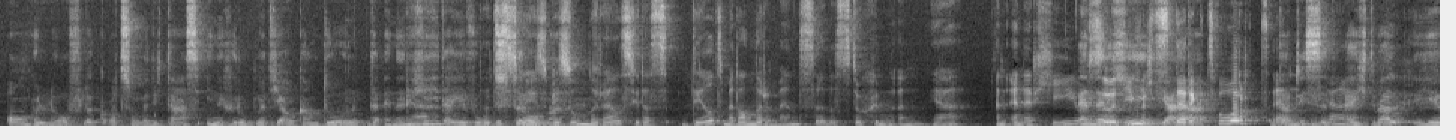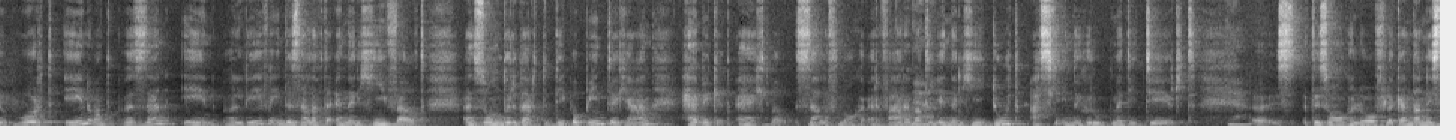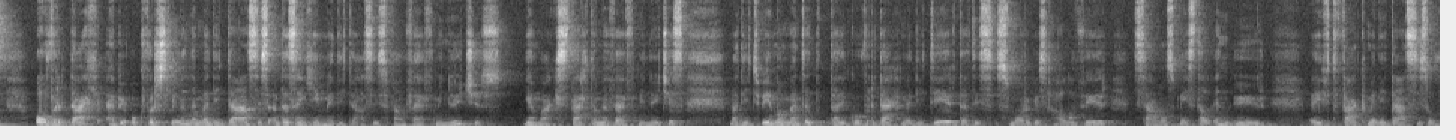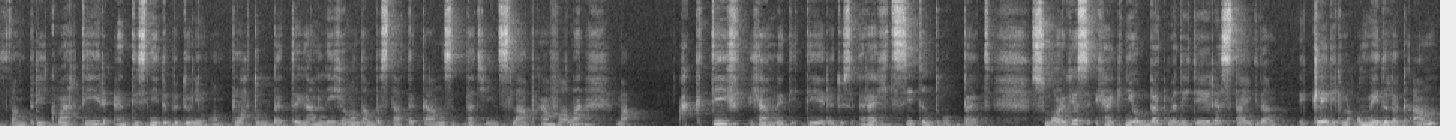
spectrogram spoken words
ongelooflijk wat zo'n meditatie in een groep met jou kan doen. De energie dat je voelt Dat is toch iets bijzonders, als je dat deelt met andere mensen. Dat is toch een, een ja, Een energie, of Energie, zo die versterkt ja. wordt. En, Dat is het ja. echt wel. Je wordt één, want we zijn één. We leven in dezelfde energieveld. En zonder daar te diep op in te gaan, heb ik het echt wel zelf mogen ervaren wat Ja. die energie doet als je in de groep mediteert. Ja. Eh, het is ongelooflijk. En dan is overdag heb je ook verschillende meditaties. En dat zijn geen meditaties van vijf minuutjes. Je mag starten met vijf minuutjes. Maar die twee momenten dat ik overdag mediteer, dat is s morgens half uur, s'avonds meestal een uur. Je heeft vaak meditaties van drie kwartier. En het is niet de bedoeling om plat op bed te gaan liggen, want dan bestaat de kans dat je in slaap gaat vallen. Maar actief gaan mediteren, dus rechtzittend op bed. S'morgens ga ik niet op bed mediteren, sta ik dan, kleed ik me onmiddellijk aan.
